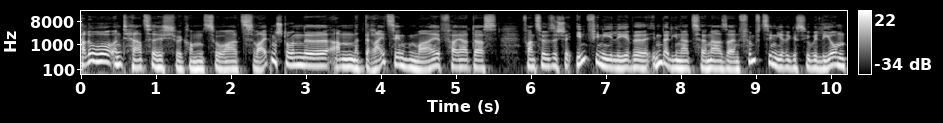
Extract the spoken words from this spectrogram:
Hallo und herzlich willkommen zur zweiten Stunde. Am 13. Mai feiert das französische Infini-Label im Berliner Zenner sein 15-jähriges Jubiläum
